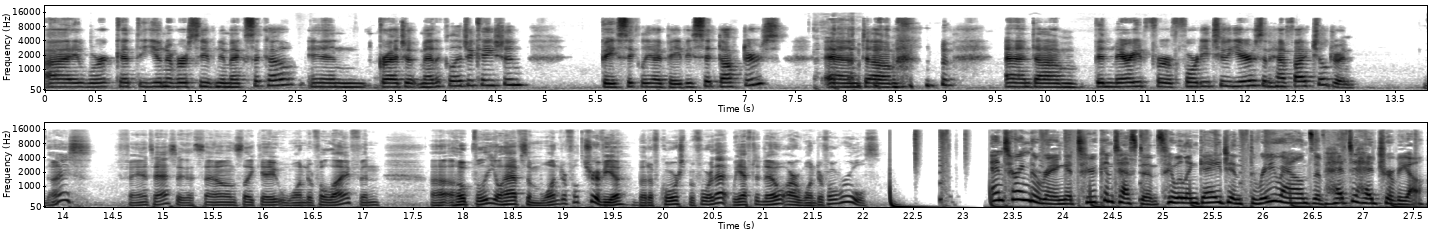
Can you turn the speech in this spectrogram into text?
I work at the University of New Mexico in graduate medical education. Basically, I babysit doctors, and um, and um, been married for 42 years and have five children. Nice. Fantastic. That sounds like a wonderful life, and uh, hopefully you'll have some wonderful trivia. But of course, before that, we have to know our wonderful rules. Entering the ring are two contestants who will engage in three rounds of head to head trivia.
